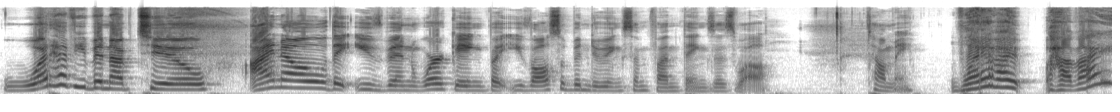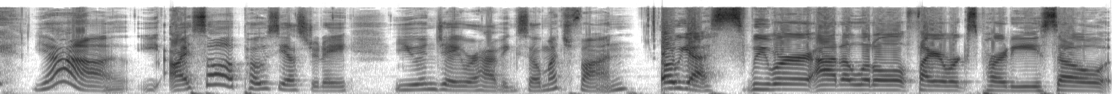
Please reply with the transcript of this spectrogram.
what have you been up to? I know that you've been working, but you've also been doing some fun things as well. Tell me. What have I? Have I? Yeah, I saw a post yesterday. You and Jay were having so much fun. Oh yes, we were at a little fireworks party. So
